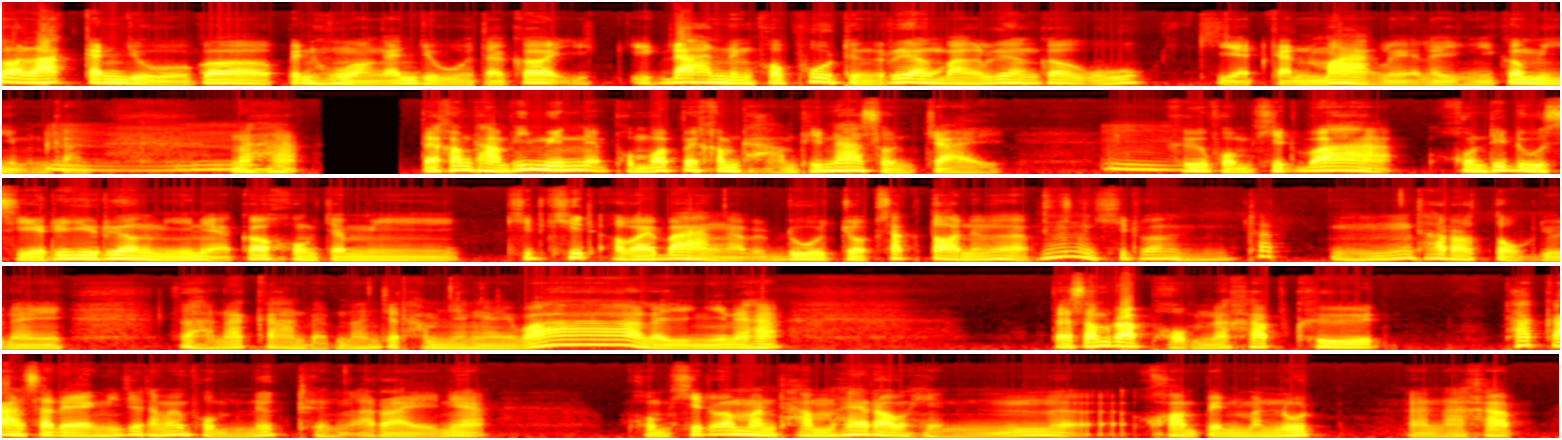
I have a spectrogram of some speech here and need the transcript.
ก็รักกันอยู่ก็เป็นห่วงกันอยู่ แต่ก็อีกอีกด้านหนึ่งพอพูดถึงเรื่องบางเรื่องก็อู้เกลียดกันมากเลยอะไรอย่างนี้ก็มีเหมือนกันอืมนะฮะแต่คำถามพี่มิ้นเนี่ยผมว่าเป็นคำถามที่น่าสนใจมคือผมคิดว่าคนที่ดูซีรีส์เรื่องนี้เนี่ยก็คงจะมีคิดคิดเอาไว้บ้างอะแบบดูจบสักตอนนึงแล้วแบบอืมคิดว่าถ้าอืมถ้าเราตกอยู่ในสถานการณ์แบบนั้นจะทำยังไงว่าอะไรอย่างนี้นะฮะแต่สำหรับผมนะครับคือถ้าการแสดงนี้จะทำให้ผมนึกถึงอะไรเนี่ย ผมคิดว่ามันทำให้เราเห็นเอ่อความเป็นมนุษย์นะนะครับเอ่อ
